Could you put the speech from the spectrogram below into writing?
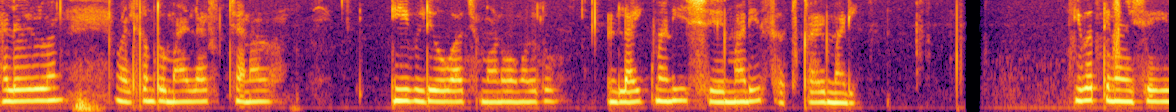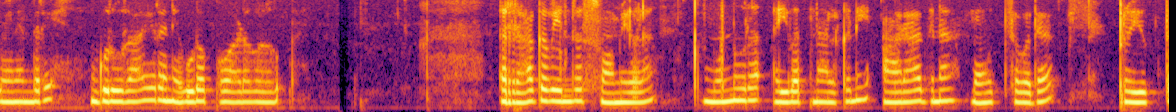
Hello everyone welcome to my life channel ಈ ವಿಡಿಯೋ ವಾಚ್ ಮಾಡುವ ಮೊದಲು ಲೈಕ್ ಮಾಡಿ ಶೇರ್ ಮಾಡಿ ಸಬ್ಸ್ಕ್ರೈಬ್ ಮಾಡಿ. ಇವತ್ತಿನ ವಿಷಯವೇನೆಂದರೆ ಗುರುರಾಯರ ನಿಗೂಢ ಪವಾಡಗಳು ರಾಘವೇಂದ್ರ ಸ್ವಾಮಿಗಳ ಮುನ್ನೂರ ಐವತ್ನಾಲ್ಕನೇ ಆರಾಧನಾ ಮಹೋತ್ಸವದ ಪ್ರಯುಕ್ತ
